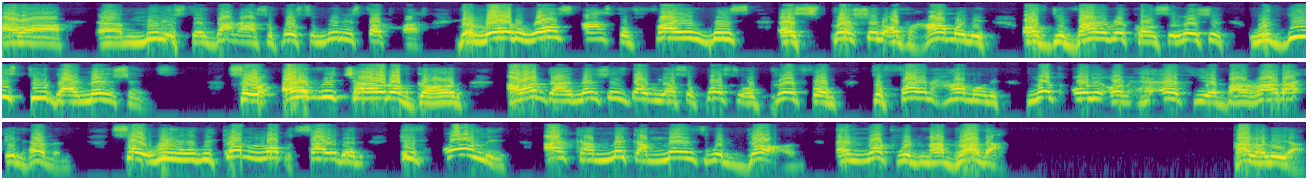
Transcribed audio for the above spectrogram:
our uh, ministers that are supposed to minister to us. The Lord wants us to find this expression of harmony, of divine reconciliation with these two dimensions. So, every child of God, our dimensions that we are supposed to operate from to find harmony, not only on earth here, but rather in heaven. So, we will become lopsided if only I can make amends with God and not with my brother. Hallelujah.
